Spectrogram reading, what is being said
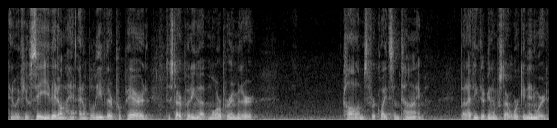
And if you'll see, they don't. I don't believe they're prepared to start putting up more perimeter columns for quite some time. But I think they're going to start working inward.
